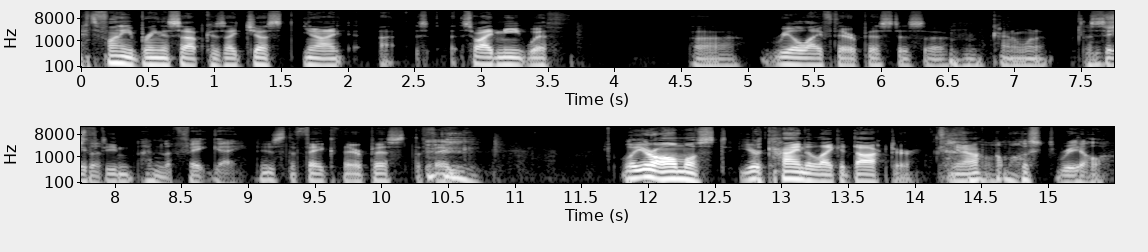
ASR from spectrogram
It's funny you bring this up because I just you know I uh, so I meet with a real life therapist as a Mhm. kind of one of the- safety. I'm the fake guy. Here's the fake therapist, the fake. well, you're almost you're kind of like a doctor, you know. Almost real.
